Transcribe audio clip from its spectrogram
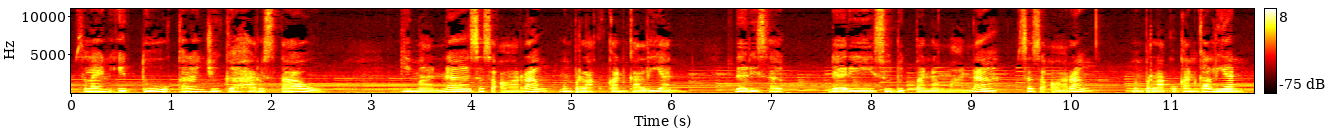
Selain itu, kalian juga harus tahu gimana seseorang memperlakukan kalian. Dari dari sudut pandang mana seseorang memperlakukan kalian.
